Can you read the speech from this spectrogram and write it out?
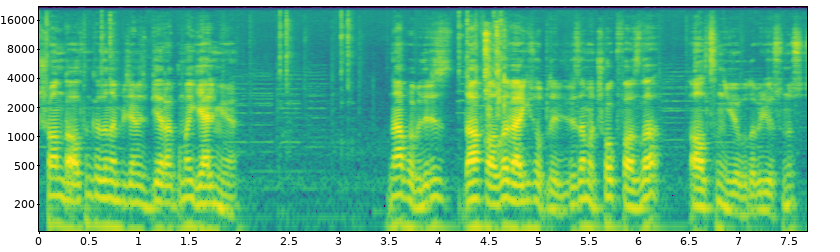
şu anda altın kazanabileceğimiz bir yer aklıma gelmiyor. Ne yapabiliriz? Daha fazla vergi toplayabiliriz ama çok fazla altın yiyor bu biliyorsunuz.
